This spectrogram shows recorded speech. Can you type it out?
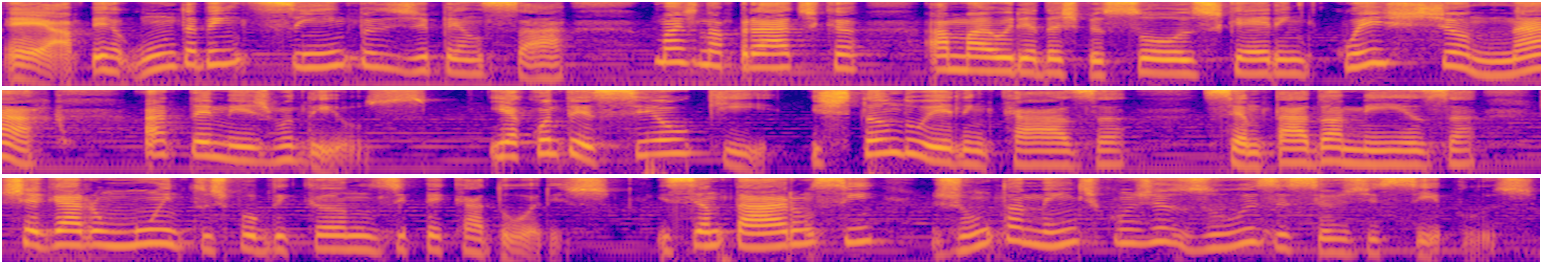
É, a pergunta é bem simples de pensar, mas na prática a maioria das pessoas querem questionar até mesmo Deus. E aconteceu que, estando ele em casa, sentado à mesa, chegaram muitos publicanos e pecadores e sentaram-se juntamente com Jesus e seus discípulos.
